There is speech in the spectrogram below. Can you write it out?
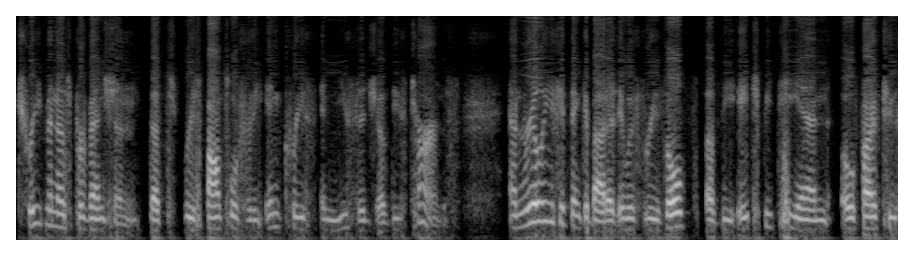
treatment as prevention that's responsible for the increase in usage of these terms. And really, if you think about it, it was the results of the HPTN 052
